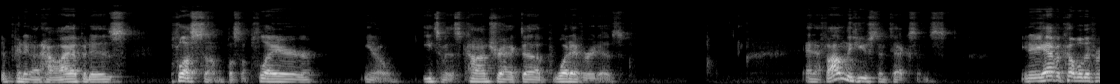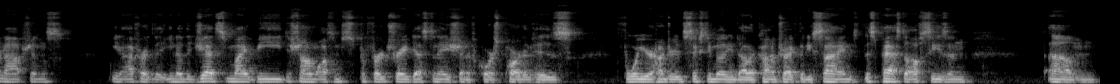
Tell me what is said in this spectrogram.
depending on how high up it is, plus some, plus a player, you know, eat some of this contract up, whatever it is. And if I'm the Houston Texans, you know, you have a couple different options you know, I've heard that you know the Jets might be Deshaun Watson's preferred trade destination. Of course, part of his four-year, 160 million dollar contract that he signed this past offseason um,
